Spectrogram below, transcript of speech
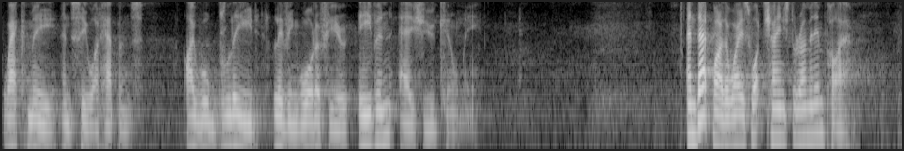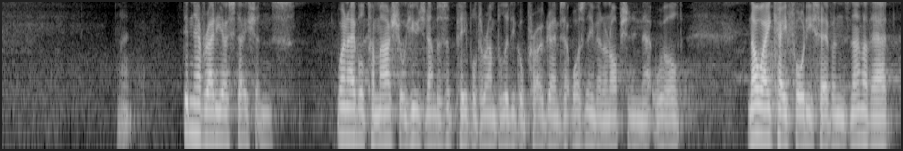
Whack me and see what happens. I will bleed living water for you, even as you kill me. And that, by the way, is what changed the Roman Empire. Right? Didn't have radio stations, weren't able to marshal huge numbers of people to run political programs. That wasn't even an option in that world. No AK 47s, none of that.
